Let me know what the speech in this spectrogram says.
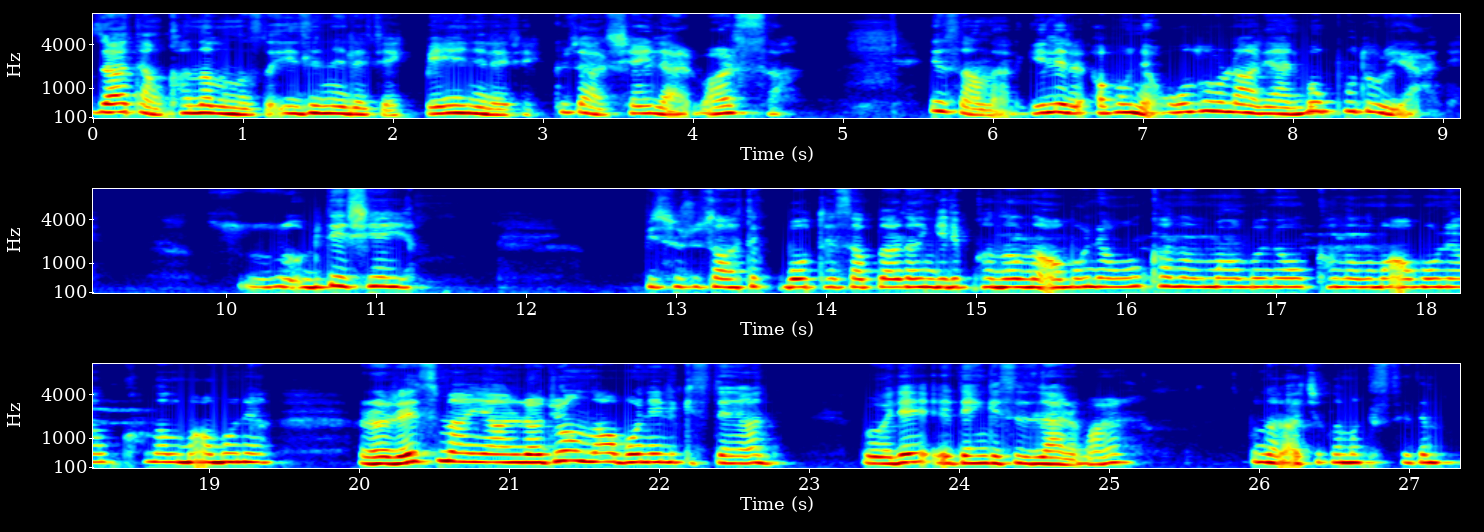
Zaten kanalınızda izlenilecek, beğenilecek güzel şeyler varsa insanlar gelir abone olurlar yani bu budur yani. Bir de şey bir sürü sahte bot hesaplardan gelip kanalına abone ol, kanalıma abone ol, kanalıma abone ol, kanalıma abone ol. Resmen yani raconla abonelik isteyen böyle e, dengesizler var. Bunları açıklamak istedim.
